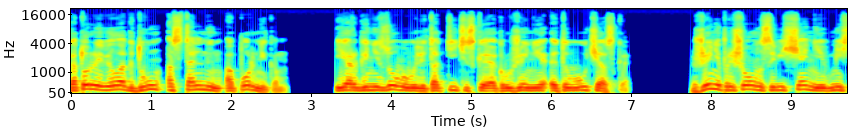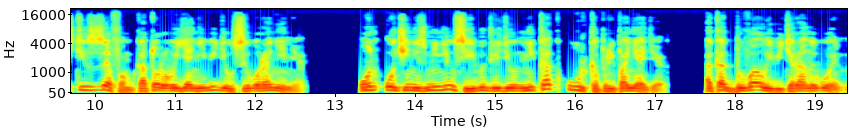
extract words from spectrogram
которая вела к двум остальным опорникам и организовывали тактическое окружение этого участка. Женя пришел на совещание вместе с Зефом, которого я не видел с его ранения. Он очень изменился и выглядел не как урка при понятиях, а как бывалый ветеран и воин.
